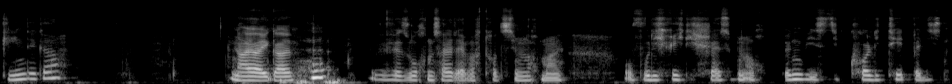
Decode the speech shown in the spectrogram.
gehen, Digga. Naja, egal. Wir versuchen es halt einfach trotzdem nochmal. Obwohl ich richtig scheiße bin. Auch irgendwie ist die Qualität bei diesem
